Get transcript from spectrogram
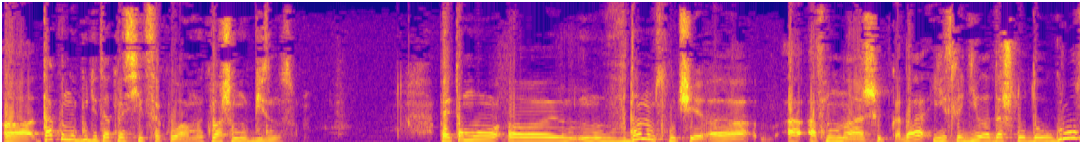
так он и будет относиться к вам и к вашему бизнесу. Поэтому э, в данном случае э, а- основная ошибка, да, если дело дошло до угроз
